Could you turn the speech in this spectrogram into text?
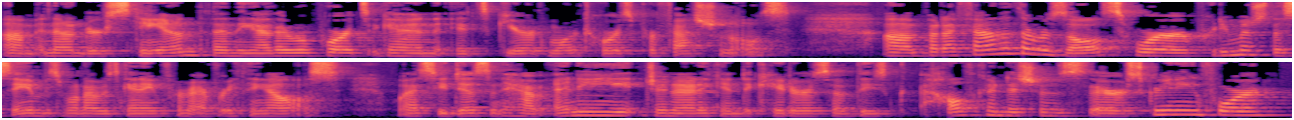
um, and understand than the other reports. Again, it's geared more towards professionals. Um, but I found that the results were pretty much the same as what I was getting from everything else. Wessie doesn't have any genetic indicators of these health conditions they're screening for.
